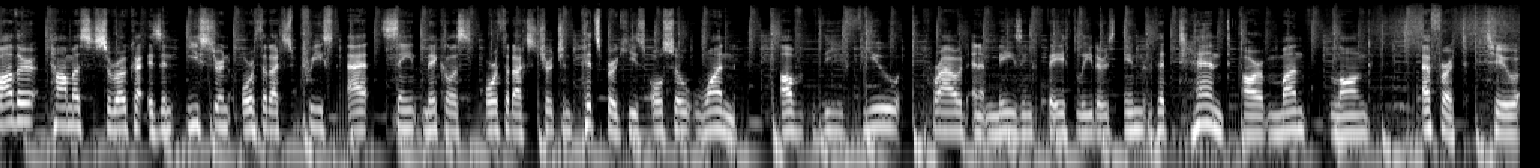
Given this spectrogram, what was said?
Father Thomas Soroka is an Eastern Orthodox priest at St. Nicholas Orthodox Church in Pittsburgh. He's also one of the few proud and amazing faith leaders in the tent, our month long effort to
